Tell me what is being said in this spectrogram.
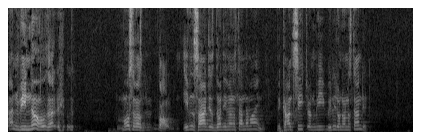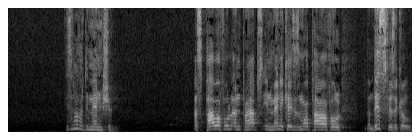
And we know that most of us, well, even scientists don't even understand the mind. We can't see it and we really don't understand it. There's another dimension. As powerful and perhaps in many cases more powerful than this physical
